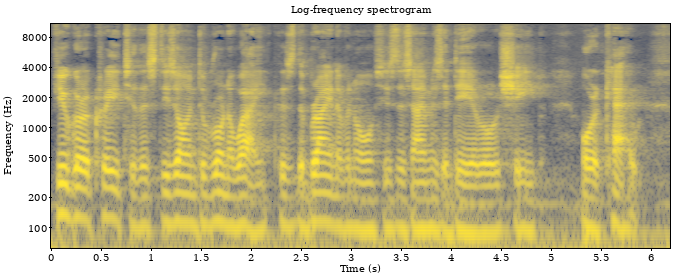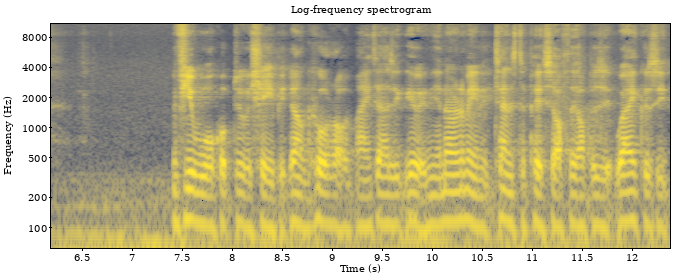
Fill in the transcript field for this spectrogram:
if you've got a creature that's designed to run away because the brain of an horse is the same as a deer or a sheep or a cow if you walk up to a sheep, it don't go, all right, mate, how's it going? You know what I mean? It tends to piss off the opposite way because it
